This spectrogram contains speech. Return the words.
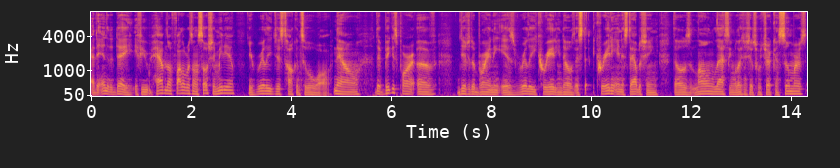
at the end of the day, if you have no followers on social media, you're really just talking to a wall. Now, the biggest part of digital branding is really creating those creating and establishing those long lasting relationships with your consumers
